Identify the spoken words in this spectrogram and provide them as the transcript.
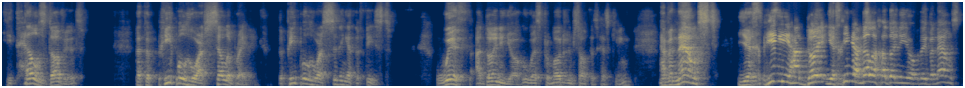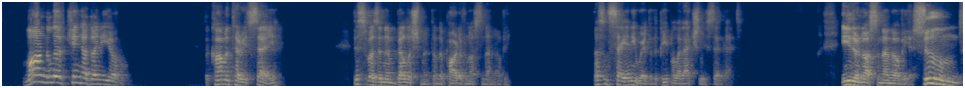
he tells David that the people who are celebrating, the people who are sitting at the feast with Adoniyo, who has promoted himself as his king, have announced They've announced, long live King Adoniyo. The commentaries say this was an embellishment on the part of Nasan Navi. Doesn't say anywhere that the people had actually said that. Either Nasan assumed,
